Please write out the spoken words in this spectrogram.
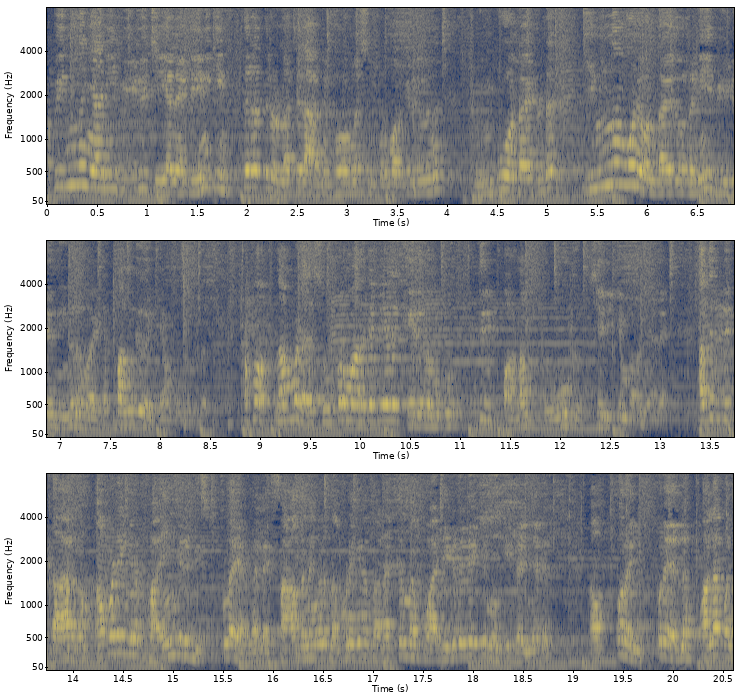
അപ്പോൾ ഇന്ന് ഞാൻ ഈ വീഡിയോ ചെയ്യാനായിട്ട് എനിക്ക് ഇത്തരത്തിലുള്ള ചില അനുഭവങ്ങൾ സൂപ്പർ മാർക്കറ്റിൽ നിന്ന് മുൻപും ഉണ്ടായിട്ടുണ്ട്. ഇന്നും കൂടി ഉണ്ടായതുകൊണ്ടാണ് ഈ വീഡിയോ നിങ്ങളുമായിട്ട് പങ്കുവെക്കാൻ പോകുന്നത്. അപ്പോൾ നമ്മൾ സൂപ്പർ മാർക്കറ്റുകളിൽ കയറി നമുക്ക് ഒത്തിരി പണം പോകും ശരിക്കും പറഞ്ഞാൽ. അതിനൊരു കാരണം അവിടെ ഇങ്ങനെ ഭയങ്കര ഡിസ്പ്ലേ ആണ് അല്ലെ? സാധനങ്ങൾ നമ്മളിങ്ങനെ നടക്കുന്ന വഴികളിലേക്ക് നോക്കിക്കഴിഞ്ഞാൽ അപ്പുറം ഇപ്പുറം എല്ലാം പല പല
